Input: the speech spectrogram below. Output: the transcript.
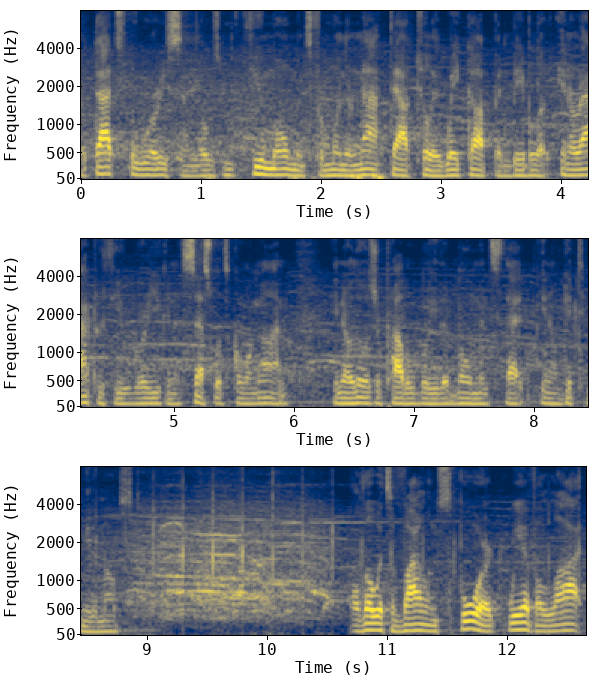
But that's the worrisome, those few moments from when they're knocked out till they wake up and be able to interact with you where you can assess what's going on. You know, those are probably the moments that, you know, get to me the most. Although it's a violent sport, we have a lot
